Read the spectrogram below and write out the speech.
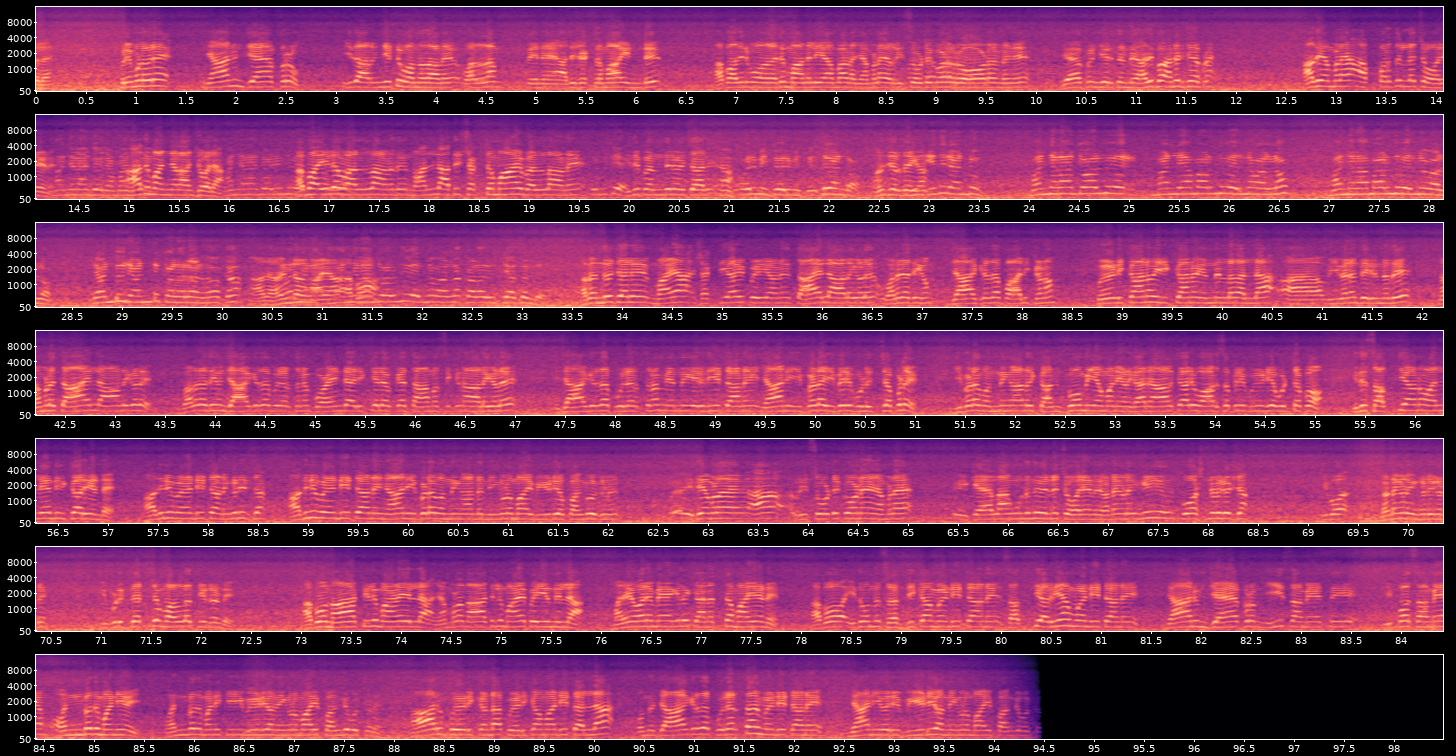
ഉണ്ടല്ലേ? പ്രിയമുള്ളവരെ ഞാനും ജാഫറും ഇതറിഞ്ഞിട്ട് അറിഞ്ഞിട്ട് വന്നതാണ്. വള്ളം പിന്നെ അതിശക്തമായി ഉണ്ട് അപ്പോൾ അതിന് പോകുന്നത് ഇത് മണലിയാമ്പാട നമ്മളെ റിസോർട്ടിൽ കൂടെ റോഡാണ് ജാഫറും ചേർത്തുണ്ട്. അതിപ്പോൾ അതിന്റെ ജാഫറെ? അത് നമ്മളെ അപ്പുറത്തുള്ള ചോലയാണ്. മഞ്ഞളാഞ്ചോല അത് മഞ്ഞളാൻ ചോല മഞ്ഞളാഞ്ചോലയിൽ അപ്പൊ അതിലെ വെള്ളമാണിത് നല്ല അതിശക്തമായ വെള്ളമാണ് ഇതിപ്പോ എന്തിനു വെച്ചാൽ ഒരു മിനിറ്റ് ഒരു മിനിറ്റ്. ഇത് കണ്ടോ? ഒന്ന് ചേർത്തേക്കാം. ഇത് രണ്ടും മഞ്ഞളാഞ്ചോലിന്ന് മണ്ണിയാമ്പാടുന്ന് വരുന്ന വെള്ളം മഞ്ഞളാമ്പാടുന്ന് വരുന്ന വെള്ളം. രണ്ടും രണ്ട് കളറാണ്. നോക്കാം. വരുന്ന വെള്ള കളർ വ്യത്യാസമുണ്ട്. അപ്പൊ എന്താ വെച്ചാൽ മഴ ശക്തിയായി പെയ്യാണ്. താഴെ ആളുകൾ വളരെയധികം ജാഗ്രത പാലിക്കണം. പേടിക്കാനോ ഇരിക്കാനോ എന്നുള്ളതല്ല വിവരം തരുന്നത്. നമ്മൾ താഴെ ആളുകൾ വളരെയധികം ജാഗ്രത പുലർത്തണം. പുഴന്റെ അരിക്കലൊക്കെ താമസിക്കുന്ന ആളുകൾ ജാഗ്രത പുലർത്തണം എന്ന് കരുതിയിട്ടാണ് ഞാൻ ഇവിടെ ഇവർ വിളിച്ചപ്പോൾ ഇവിടെ വന്നിങ്ങാണ്ട് കൺഫേം ചെയ്യാൻ വേണ്ടിയാണ്. കാരണം ആൾക്കാർ വാട്സപ്പിൽ വീഡിയോ വിട്ടപ്പോൾ ഇത് സത്യമാണോ അല്ലേ എന്ന് എനിക്കറിയണ്ടേ. അതിന് വേണ്ടിയിട്ടാണ് ഇങ്ങോട്ട് ഇരിച്ച. അതിന് വേണ്ടിയിട്ടാണ് ഞാൻ ഇവിടെ വന്നിങ്ങാണ്ട് നിങ്ങളുമായി വീഡിയോ പങ്കുവെക്കുന്നത് ഇത് നമ്മളെ ആ റിസോർട്ടിൽ പോണേ നമ്മളെ നിന്ന് വരുന്ന ചോലയാണ് ഇങ്ങനെ ഈ പോസ്റ്റിനോട് കടിച്ചാൽ ഇപ്പോൾ വേണ്ടങ്ങൾ ഇങ്ങോട്ട് ഇങ്ങോട്ട് ഇവിടുത്തെ അറ്റം വെള്ളം എത്തിയിട്ടുണ്ട്. അപ്പോൾ നാട്ടിൽ മഴയില്ല. നമ്മളെ നാട്ടിൽ മഴ പെയ്യുന്നില്ല. മലയോര മേഖല കനത്ത മഴയാണ്. അപ്പോൾ ഇതൊന്ന് ശ്രദ്ധിക്കാൻ വേണ്ടിയിട്ടാണ് സത്യം അറിയാൻ വേണ്ടിയിട്ടാണ് ഞാനും ജാഫറും ഈ സമയത്ത് ഇപ്പോൾ സമയം ഒൻപത് മണിയായി. ഒൻപത് മണിക്ക് ഈ വീഡിയോ നിങ്ങളുമായി പങ്കുവെക്കുന്നത് ആരും പേടിക്കണ്ട പേടിക്കാൻ വേണ്ടിയിട്ടല്ല. ഒന്ന് ജാഗ്രത പുലർത്താൻ വേണ്ടിയിട്ടാണ് ഞാൻ ഈ ഒരു വീഡിയോ നിങ്ങളുമായി പങ്കുവെക്കുന്നത്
